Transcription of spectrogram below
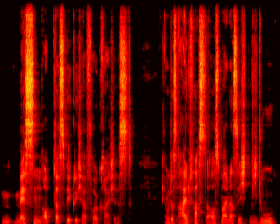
messen, ob das wirklich erfolgreich ist. Und das Einfachste aus meiner Sicht, wie du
